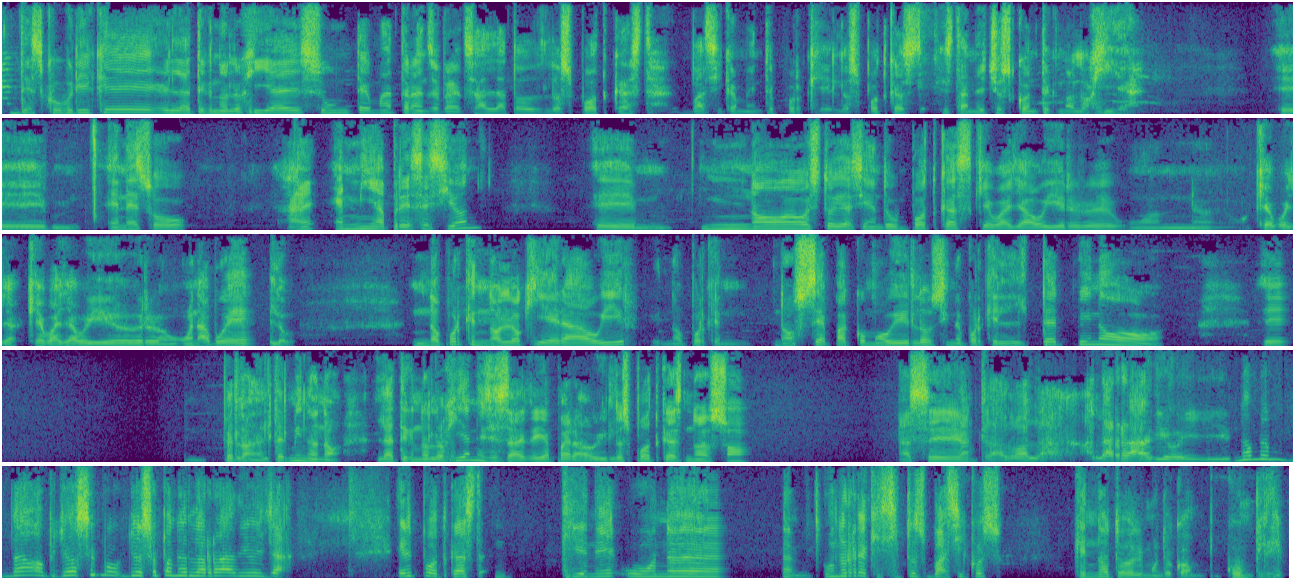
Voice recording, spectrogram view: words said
Descubrí que la tecnología es un tema transversal a todos los podcasts, básicamente porque los podcasts están hechos con tecnología. Eh, en eso, en mi apreciación, eh, no estoy haciendo un podcast que vaya a oír un que vaya, que vaya a oír un abuelo. No porque no lo quiera oír, no porque no sepa cómo oírlo, sino porque el término, eh, perdón, el término no, la tecnología necesaria para oír los podcasts no son hace anclado a la, a la radio y no, me, no yo, sé, yo sé poner la radio y ya. El podcast tiene unos requisitos básicos que no todo el mundo cumple.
